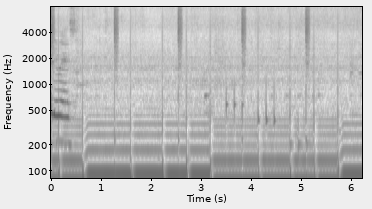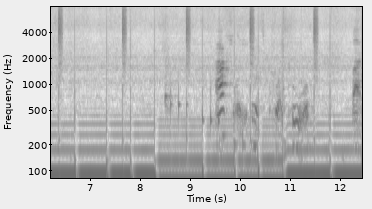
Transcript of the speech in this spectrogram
Anyways. Actually, it was quite cool. But,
